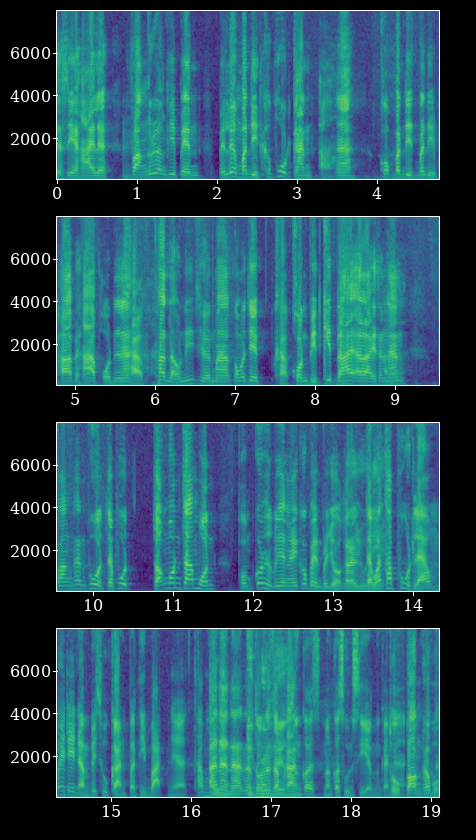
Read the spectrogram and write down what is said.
จะเสียหายเลย ฟังเรื่องที่เป็นเป็นเรื่องบัณฑิตเขาพูดกันอ่านะคบบัณฑิตบัณฑิตพาไปหาผลเนี่ยนะครับท่านเหล่านี้เชิญมาก็ไม่ใช่ครับคนผิดคิดร้ายอะไรทั้งนั้น ฟังท่านพูดจะพูดสองคนสามคนผมก็รู้สึกว่ายังไงก็เป็นประโยชน์กับเราอยู่ แต่ว่าดีถ้าพูดแล้วไม่ได้นำไปสู่การปฏิบัติเนี่ยถ้ามุอันมนั้นนะอีกตัวมุนั้มนหนึ่งสำคัญมันก็มันก็สูญเสียเหมือนกันนะถูกต้องครับผม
